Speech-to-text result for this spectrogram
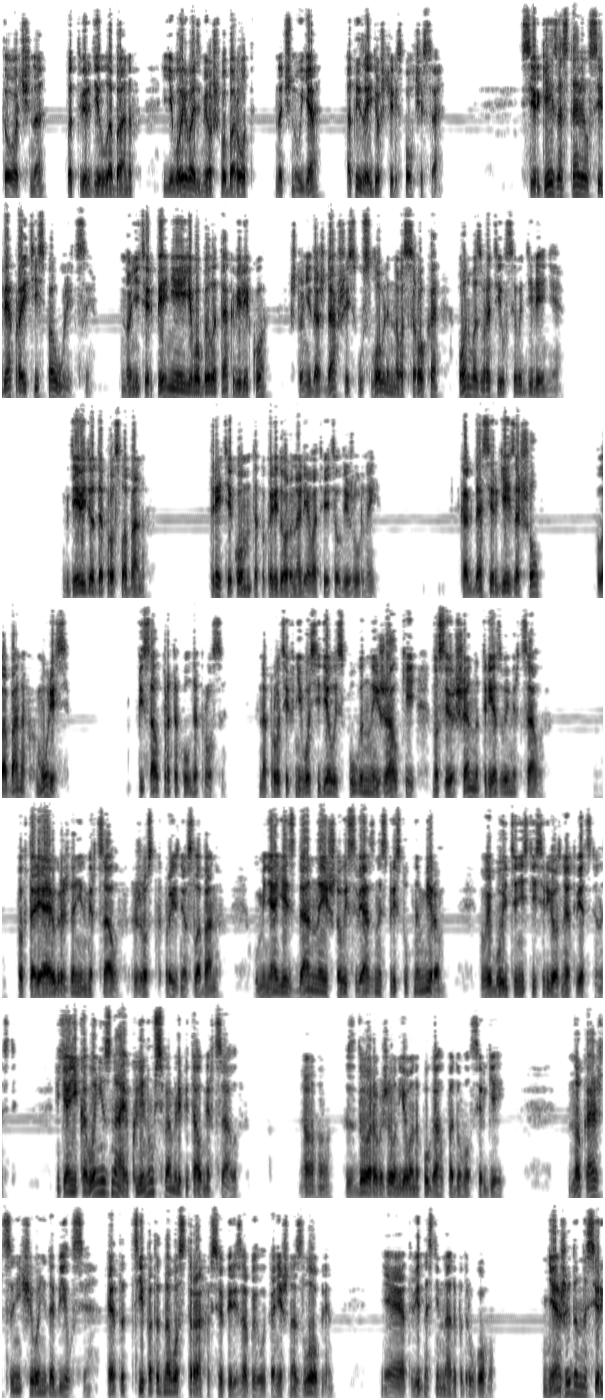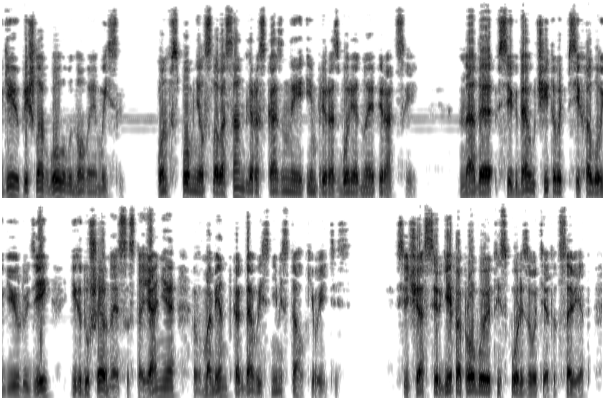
Точно, подтвердил Лобанов, его и возьмешь в оборот. Начну я, а ты зайдешь через полчаса. Сергей заставил себя пройтись по улице, но нетерпение его было так велико, что, не дождавшись условленного срока, он возвратился в отделение. «Где ведет допрос Лобанов?» «Третья комната по коридору налево», — ответил дежурный. Когда Сергей зашел, Лобанов, хмурясь, писал протокол допроса. Напротив него сидел испуганный, жалкий, но совершенно трезвый Мерцалов. «Повторяю, гражданин Мерцалов», — жестко произнес Лобанов, — «у меня есть данные, что вы связаны с преступным миром. Вы будете нести серьезную ответственность. «Я никого не знаю, клянусь вам», — лепетал Мерцалов. «Ого, здорово же он его напугал», — подумал Сергей. Но, кажется, ничего не добился. Этот тип от одного страха все перезабыл и, конечно, злоблен. Нет, видно, с ним надо по-другому. Неожиданно Сергею пришла в голову новая мысль. Он вспомнил слова Сандлера, сказанные им при разборе одной операции. Надо всегда учитывать психологию людей их душевное состояние в момент, когда вы с ними сталкиваетесь. Сейчас Сергей попробует использовать этот совет.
